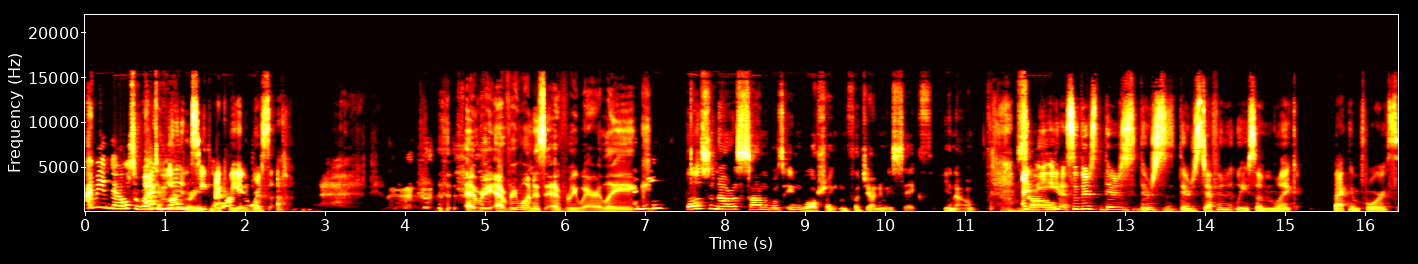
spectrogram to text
I mean, they also Why went to wouldn't Hungary. CPAC be in? Brazil? Every everyone is everywhere. Like, I mean, Bolsonaro's son was in Washington for January 6th, you know. mhm. I- So- yeah, so there's there's there's there's definitely some like back and forth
